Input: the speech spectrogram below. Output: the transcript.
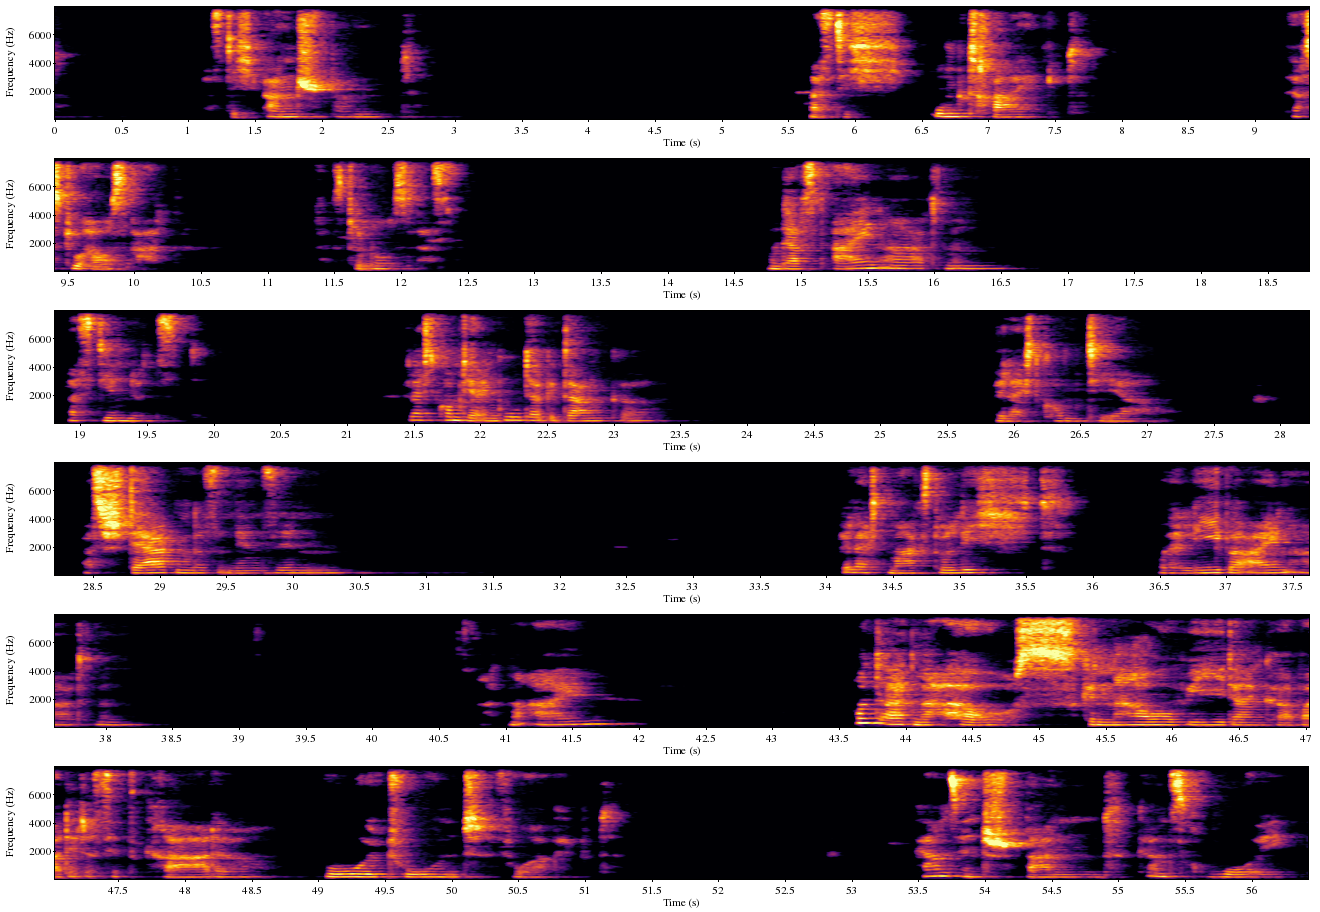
was dich anspannt, was dich umtreibt. Darfst du ausatmen, darfst du loslassen und darfst einatmen, was dir nützt. Vielleicht kommt dir ein guter Gedanke. Vielleicht kommt dir was Stärkendes in den Sinn. Vielleicht magst du Licht oder Liebe einatmen. Atme ein Und atme aus, genau wie dein Körper dir das jetzt gerade wohltuend vorgibt. Ganz entspannt, ganz ruhig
